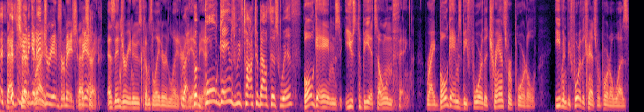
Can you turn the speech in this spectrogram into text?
That's you got to get right. injury information. That's yeah. right. As injury news comes later and later. Right, the but NBA. bowl games we've talked about this with. bowl games used to be its own thing, right? Bowl games before the transfer portal, even before the transfer portal was,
